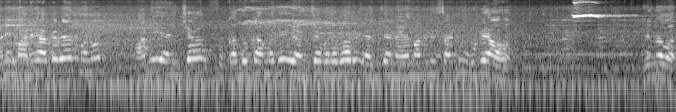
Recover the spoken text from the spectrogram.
आणि मानवी अभियान म्हणून आम्ही यांच्या सुखादुखामध्ये यांच्याबरोबर यांच्या न्यायमागणीसाठी उभे आहोत. धन्यवाद.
